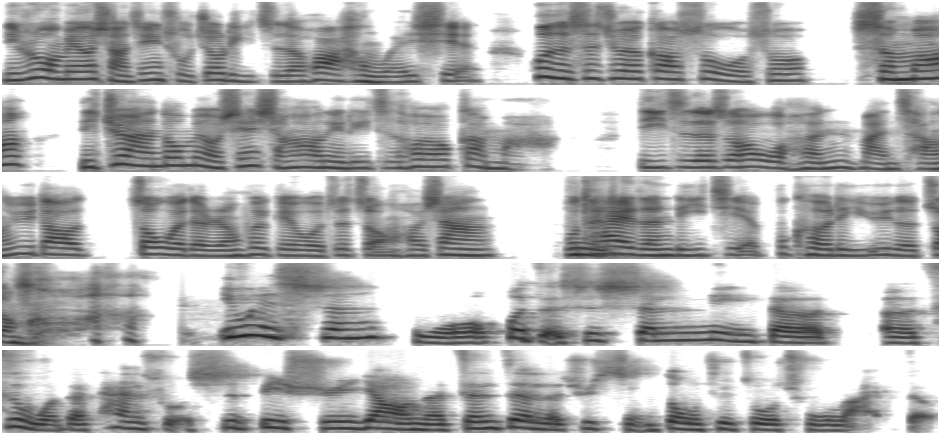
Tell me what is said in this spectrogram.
你如果没有想清楚就离职的话，很危险。或者是就会告诉我说，什么？你居然都没有先想好你离职后要干嘛？离职的时候，我很蛮常遇到周围的人会给我这种好像不太能理解、不可理喻的状况，因为生活或者是生命的。呃，自我的探索是必须要呢，真正的去行动去做出来的。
